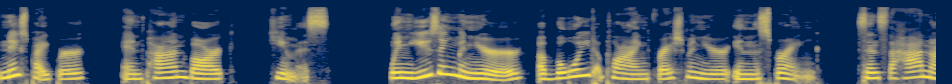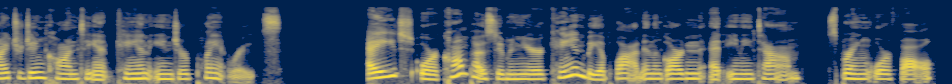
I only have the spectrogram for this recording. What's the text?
newspaper, and pine bark humus. When using manure, avoid applying fresh manure in the spring, since the high nitrogen content can injure plant roots. Aged or composted manure can be applied in the garden at any time, spring or fall,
